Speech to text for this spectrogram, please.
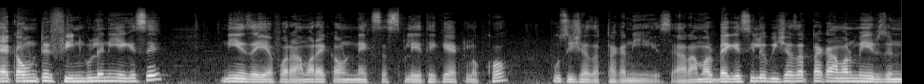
অ্যাকাউন্টের ফিনগুলো নিয়ে গেছে। নিয়ে যাইয়া পরে আমার অ্যাকাউন্ট নেক্সাস প্লে থেকে এক লক্ষ পঁচিশ হাজার টাকা নিয়ে গেছে। আর আমার ব্যাগে ছিল বিশ হাজার টাকা, আমার মেয়ের জন্য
